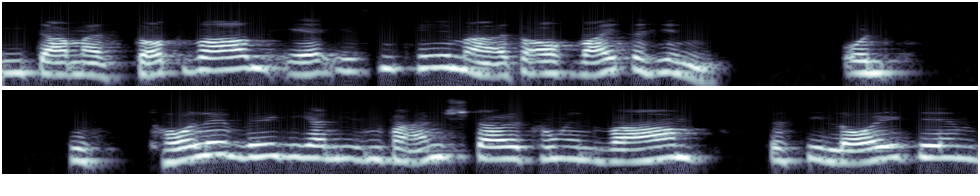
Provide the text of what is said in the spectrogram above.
die damals dort waren, er ist ein Thema, also auch weiterhin. Und das Tolle wirklich an diesen Veranstaltungen war, dass die Leute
